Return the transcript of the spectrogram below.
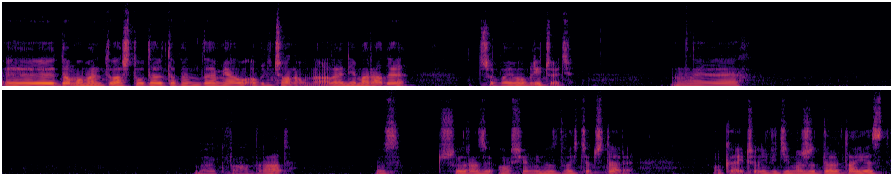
yy, do momentu, aż tą deltę będę miał obliczoną. No ale nie ma rady, trzeba ją obliczyć. Yy, b kwadrat plus 3 razy 8 minus 24. Ok, czyli widzimy, że delta jest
